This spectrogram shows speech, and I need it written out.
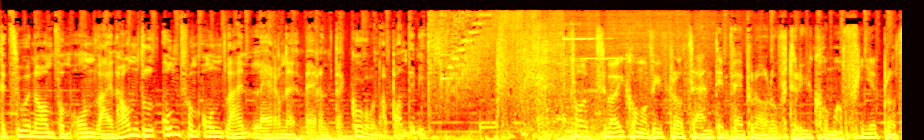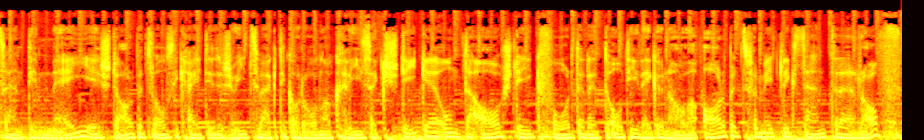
der Zunahme vom Onlinehandel und vom Online-Lernen während der Corona-Pandemie. Von 2,5 Prozent im Februar auf 3,4 Prozent im Mai ist die Arbeitslosigkeit in der Schweiz wegen der Corona-Krise gestiegen und der Anstieg fordert auch die regionalen Arbeitsvermittlungszentren RAF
